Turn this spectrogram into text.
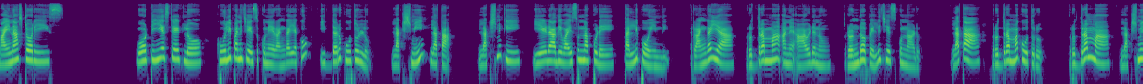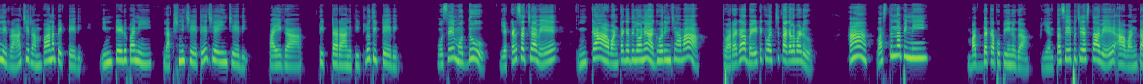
మైనా stories. O T ఎస్టేట్లో కూలి పని చేసుకునే రంగయ్యకు ఇద్దరు కూతుళ్ళు లక్ష్మి లత. లక్ష్మికి ఏడాది వయసున్నప్పుడే తల్లిపోయింది రంగయ్య రుద్రమ్మ అనే ఆవిడను రెండో పెళ్ళి చేసుకున్నాడు. లత రుద్రమ్మ కూతురు. రుద్రమ్మ లక్ష్మిని రాచి రంపాన పెట్టేది. ఇంటెడు పని లక్ష్మి చేతే చేయించేది. పైగా తిట్టరాని తిట్లు తిట్టేది. ఒసే మొద్దు ఎక్కడ సచ్చావే? ఇంకా ఆ వంటగదిలోనే అఘోరించావా? త్వరగా బయటికి వచ్చి తగలబడు. ఆ వస్తున్నా పిన్ని. బద్దకపు పీనుగా ఎంతసేపు చేస్తావే ఆ వంట?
